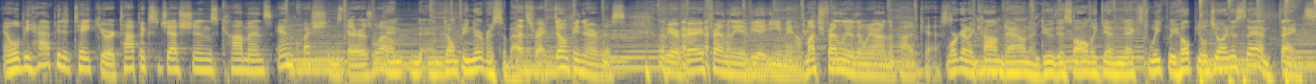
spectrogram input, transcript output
and we'll be happy to take your topic suggestions, comments, and questions there as well. And, and don't be nervous about That's it. right. Don't be nervous. We are very friendly via email, much friendlier than we are on the podcast. We're going to calm down and do this all again next week. We hope you'll join us then. Thanks.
